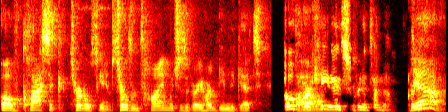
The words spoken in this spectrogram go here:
of classic Turtles games. Turtles in Time, which is a very hard game to get. Both Um, arcade and Super Nintendo. Great. Yeah,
